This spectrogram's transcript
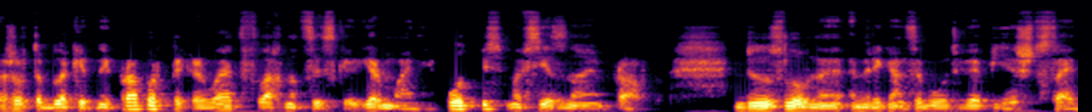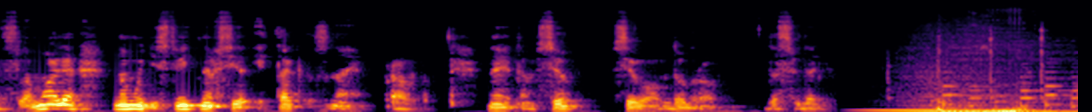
желто-блакитный прапор прикрывает флаг нацистской Германии. Подпись «Мы все знаем правду». Безусловно, американцы будут вопить, что сайт сломали, но мы действительно все и так знаем правду. На этом все. Всего вам доброго. До свидания. Thank you.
